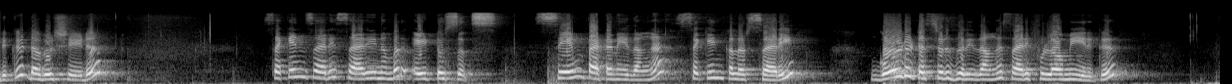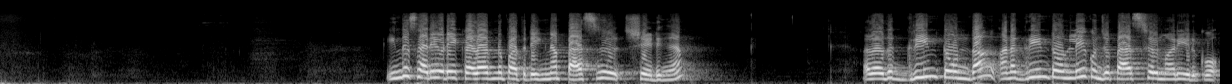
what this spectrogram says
இருக்குது double shade second sari sari number eight two six same பேட்டர்னே தாங்க. Second colour sari gold tested சரி தாங்க. சாரீ ஃபுல்லாகவுமே இருக்குது இந்த சாரியோடைய கலர்னு பார்த்துட்டிங்கன்னா பேஸ்டல் ஷேடுங்க அதாவது க்ரீன் டோன் தான் ஆனால் க்ரீன் டோன்லேயே கொஞ்சம் பேஸ்டல் மாதிரி இருக்கும்.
